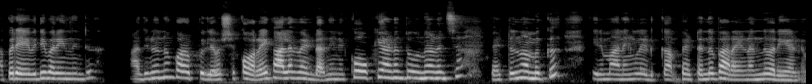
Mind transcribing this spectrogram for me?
അപ്പോൾ രേവതി പറയുന്നുണ്ട് അതിനൊന്നും കുഴപ്പമില്ല. പക്ഷെ കുറേ കാലം വേണ്ട. നിനക്ക് ഓക്കെ ആണെന്ന് തോന്നുകയാണെന്ന് വെച്ചാൽ പെട്ടെന്ന് നമുക്ക് തീരുമാനങ്ങൾ എടുക്കാം. പെട്ടെന്ന് പറയണമെന്ന് പറയാണ്.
